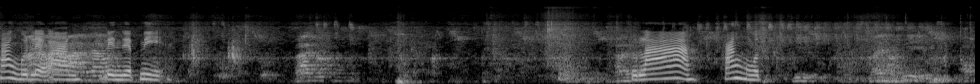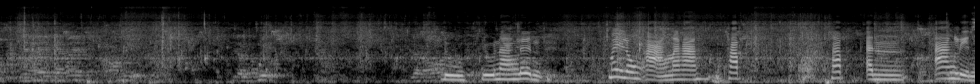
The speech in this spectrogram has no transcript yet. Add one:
ข้างบนแล้วอ่างเล่นแบบนี้ ตุลาข้างหมดดูดูนางเล่น ไม่ลงอ่างนะคะ ทับ ทับอันอ่างเล่น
